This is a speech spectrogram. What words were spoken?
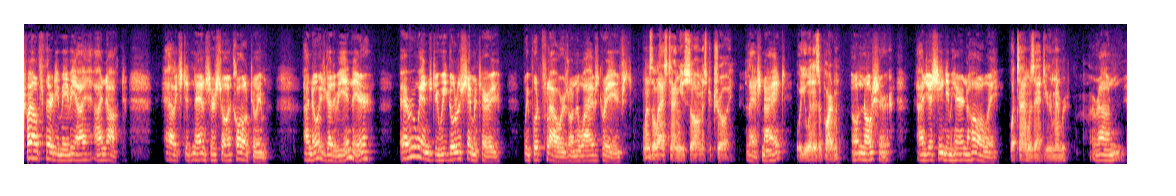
12:30 maybe I I knocked. Alex didn't answer, so I called to him. I know he's got to be in there. Every Wednesday we go to the cemetery. We put flowers on the wives' graves. When's the last time you saw Mr. Troy? Last night? Were you in his apartment? Oh no, sir. I just seen him here in the hallway What time was that? Do you remember? Around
